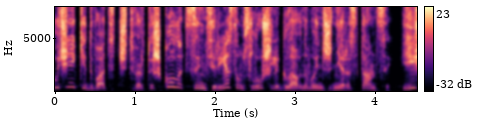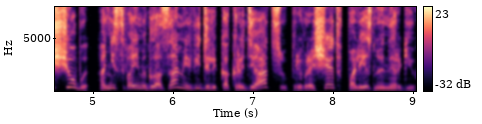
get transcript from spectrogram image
Ученики 24-й школы с интересом слушали главного инженера станции. Еще бы! Они своими глазами видели, как радиацию превращают в полезную энергию.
